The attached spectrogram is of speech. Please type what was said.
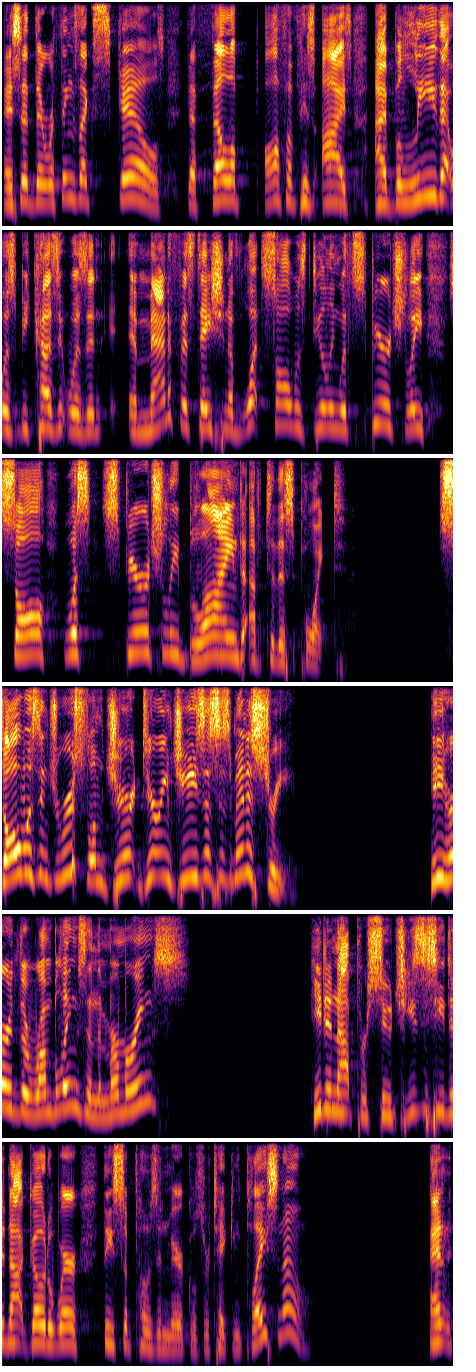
and it said there were things like scales that fell off of his eyes, I believe that was because it was an, a manifestation of what Saul was dealing with spiritually. Saul was spiritually blind up to this point. Saul was in Jerusalem dur- during Jesus' ministry. He heard the rumblings and the murmurings. He did not pursue Jesus. He did not go to where these supposed miracles were taking place. No. And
